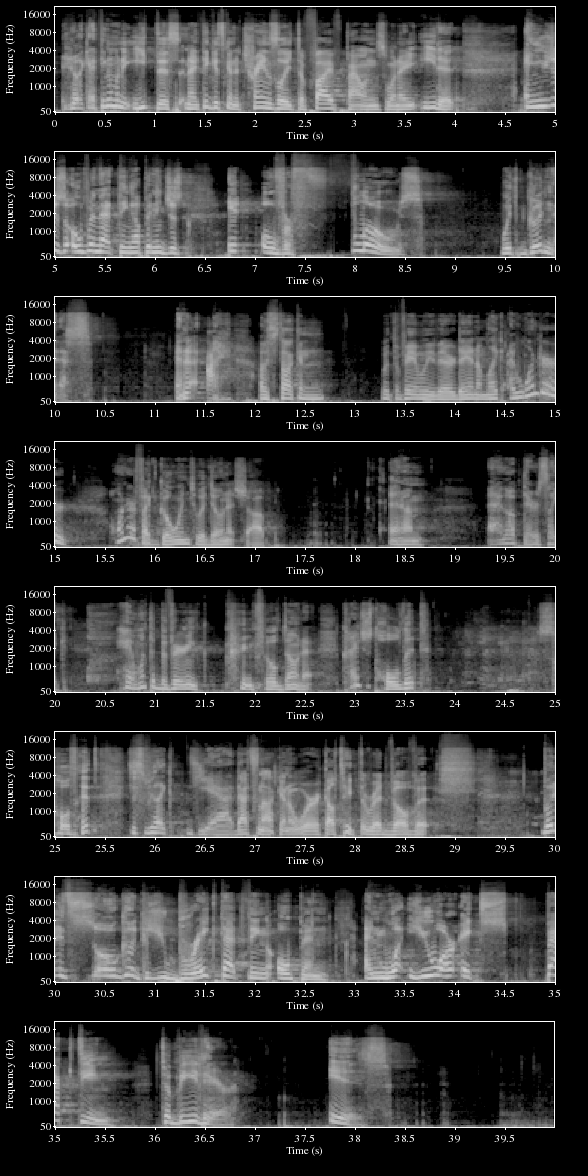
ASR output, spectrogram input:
And you're like, I think I'm gonna eat this, and I think it's gonna translate to five pounds when I eat it. And you just open that thing up and it just it overflows with goodness. And I, I, I was talking with the family the other day, and I'm like, I wonder, I wonder if I go into a donut shop and I'm and I go up there, it's like, hey, I want the Bavarian cream filled donut. Could I just hold it? Just hold it. Just be like, yeah, that's not gonna work. I'll take the red velvet. But it's so good because you break that thing open, and what you are expecting to be there is.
